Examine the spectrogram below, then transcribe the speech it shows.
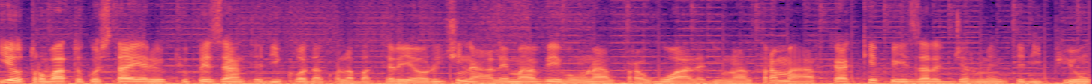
Io ho trovato questo aereo più pesante di coda con la batteria originale, ma avevo un'altra uguale di un'altra marca che pesa leggermente di più.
